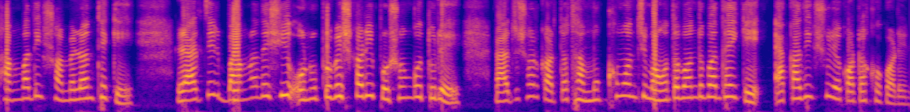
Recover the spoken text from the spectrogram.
সাংবাদিক সম্মেলন থেকে রাজ্যের বাংলাদেশি অনুপ্রবেশকারী প্রসঙ্গ তুলে রাজ্য সরকার তথা মুখ্যমন্ত্রী মমতা বন্দ্যোপাধ্যায়কে একাধিক সুরে কটাক্ষ করেন।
